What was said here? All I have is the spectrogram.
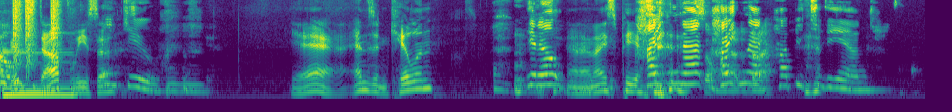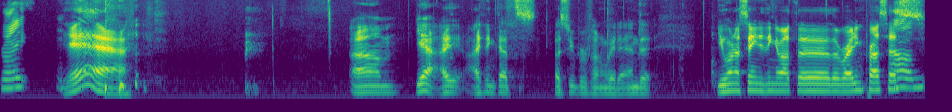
Good stuff, Lisa. Thank you. Yeah, ends in killing You know, and a nice piece. heighten that, Someone had heighten to die. that puppy to the end, right? Yeah. um. Yeah. I I think that's a super fun way to end it. You want to say anything about the the writing process Um,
